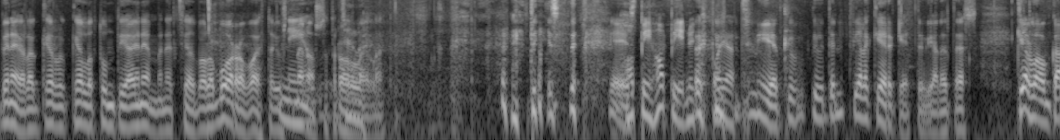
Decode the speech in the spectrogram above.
Venäjällä on kello, kello tuntia enemmän, että siellä voi olla vuorovaihto just niin, menossa trolleilla. hopi, hopi nyt pojat. niin, että kyllä te nyt vielä kerkeette vielä tässä. Kello on 20.35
